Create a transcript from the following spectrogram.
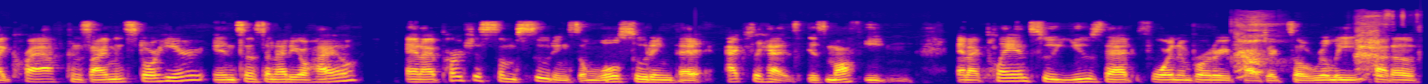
like craft consignment store here in Cincinnati, Ohio. And I purchased some suiting, some wool suiting that actually has is moth eaten, and I plan to use that for an embroidery project. So really, kind of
